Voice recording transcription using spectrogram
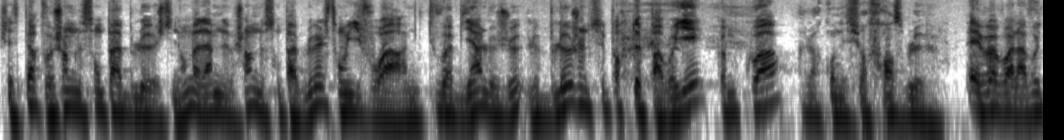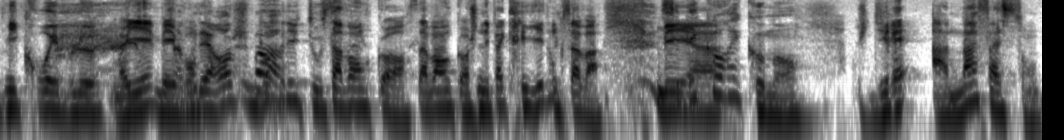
j'espère que vos chambres ne sont pas bleues. Je dis non madame, nos chambres ne sont pas bleues, elles sont ivoires. Elle me dit tout va bien, le, jeu, le bleu je ne supporte pas. Vous voyez, comme quoi Alors qu'on est sur France Bleu. Et ben voilà, votre micro est bleu, vous voyez, mais ça bon, vous dérange pas. pas du tout, ça va encore, ça va encore. Je n'ai pas crié donc ça va. Mais c'est décoré comment? Je dirais à ma façon.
